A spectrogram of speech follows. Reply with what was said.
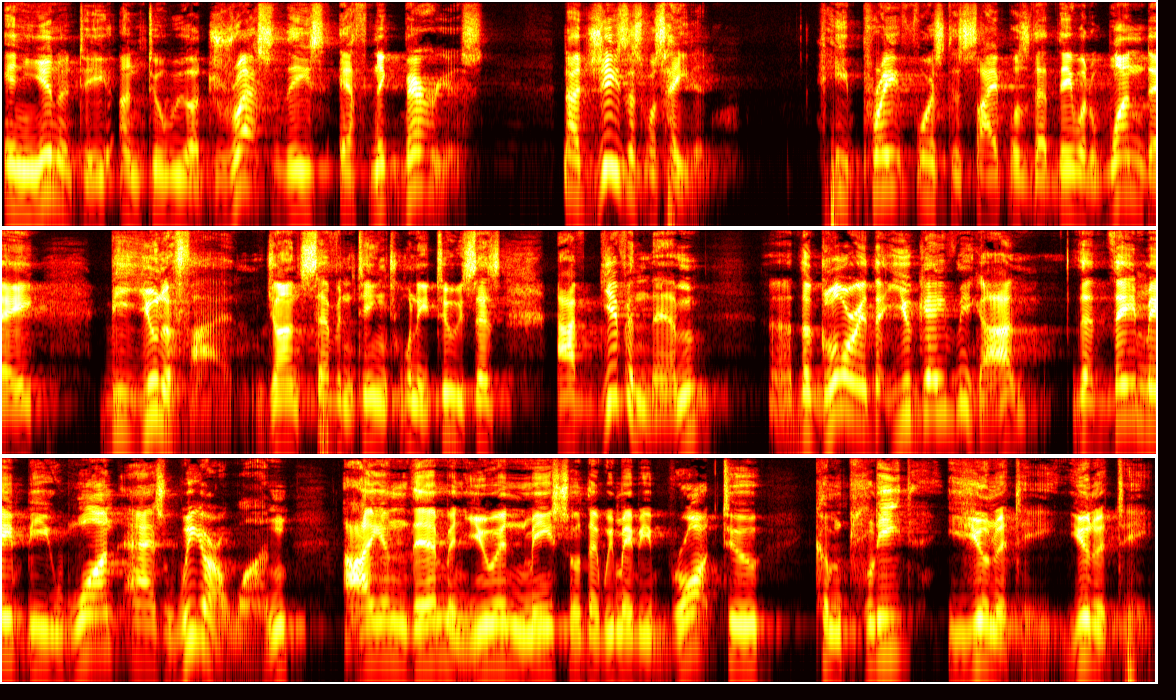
in unity until we address these ethnic barriers. Now, Jesus was hated. He prayed for his disciples that they would one day be unified. John 17, 22, he says, I've given them uh, the glory that you gave me, God, that they may be one as we are one, I and them, and you and me, so that we may be brought to complete unity. Unity.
